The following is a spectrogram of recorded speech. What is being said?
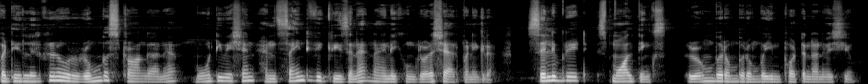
பட் இதில் இருக்கிற ஒரு ரொம்ப ஸ்ட்ராங்கான மோட்டிவேஷன் அண்ட் சயின்டிஃபிக் ரீசனை நான் இன்றைக்கி உங்களோட ஷேர் பண்ணிக்கிறேன். செலிப்ரேட் ஸ்மால் திங்ஸ் ரொம்ப ரொம்ப ரொம்ப இம்பார்ட்டண்ட்டான விஷயம்.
